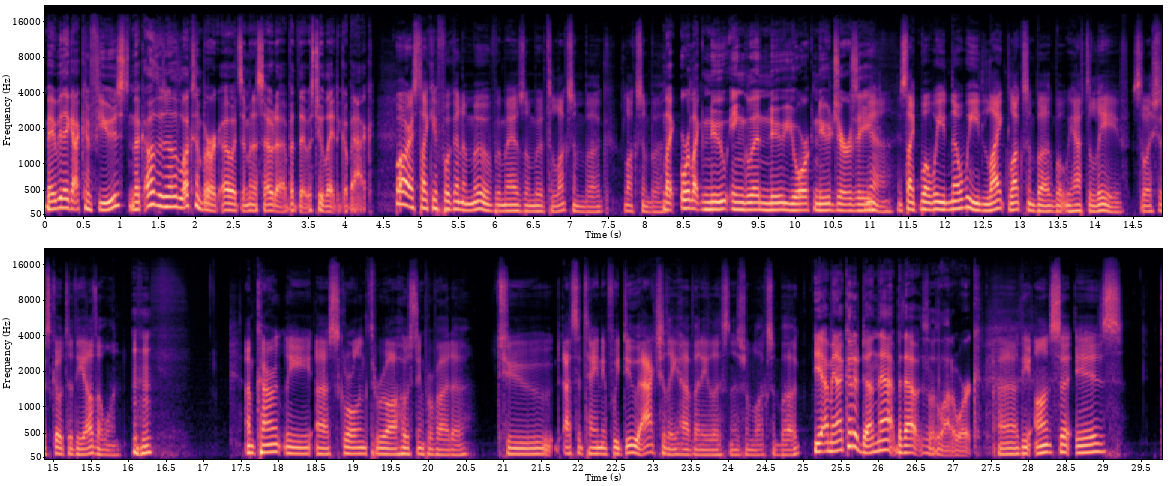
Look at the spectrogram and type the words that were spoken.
Maybe they got confused. Like, oh, there's another Luxembourg. Oh, it's in Minnesota, but it was too late to go back. Or it's like if we're gonna move, we may as well move to Luxembourg. Luxembourg. Like, or like New England, New York, New Jersey. yeah, it's like well, we know we like Luxembourg, but we have to leave, so let's just go to the other one. hmm I'm currently uh, scrolling through our hosting provider to ascertain if we do actually have any listeners from Luxembourg. Yeah, I mean, I could have done that, but that was a lot of work. Uh, the answer is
